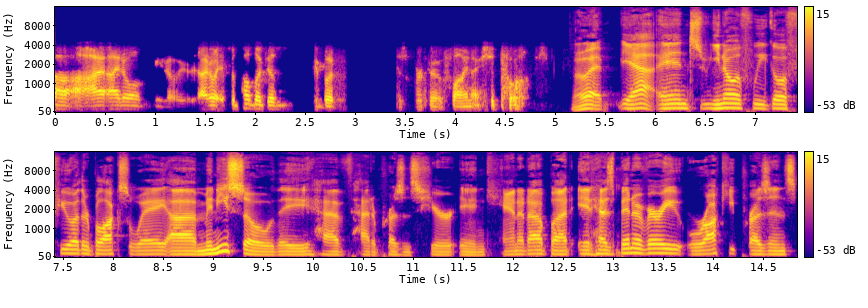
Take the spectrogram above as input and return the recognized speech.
uh, I, I don't, you know, I don't. If the public doesn't, but just work out fine, I suppose. All right. Yeah. And, you know, if we go a few other blocks away, uh, Miniso, they have had a presence here in Canada, but it has been a very rocky presence.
